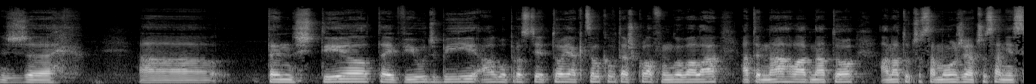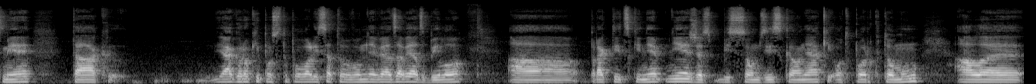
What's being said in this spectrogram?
že uh, ten štýl tej výučby alebo proste to, jak celkovo tá škola fungovala a ten náhľad na to a na to, čo sa môže a čo sa nesmie, tak jak roky postupovali sa to vo mne viac a viac bylo. A prakticky nie, nie že by som získal nejaký odpor k tomu, ale,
